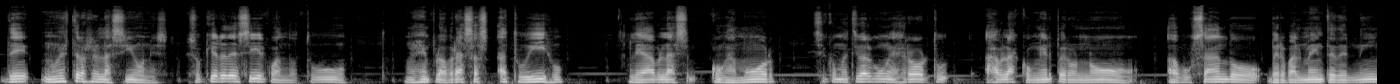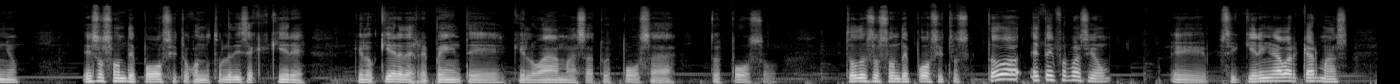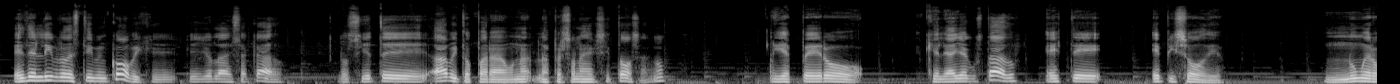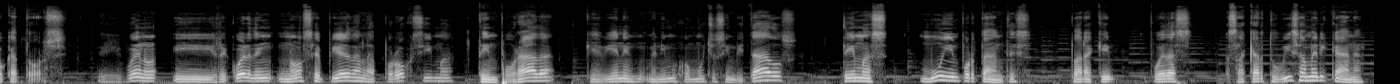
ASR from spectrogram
de nuestras relaciones. Eso quiere decir cuando tú, por ejemplo, abrazas a tu hijo, le hablas con amor, si cometió algún error, tú hablas con él, pero no abusando verbalmente del niño. Esos son depósitos cuando tú le dices que quiere, que lo quiere de repente, que lo amas a tu esposa, tu esposo. Todos esos son depósitos. Toda esta información, eh, si quieren abarcar más, es del libro de Stephen Covey que, yo la he sacado. Los siete hábitos para las personas exitosas, ¿no? Y espero que le haya gustado este episodio número 14. bueno, y recuerden, no se pierdan la próxima temporada que vienen, venimos con muchos invitados, temas muy importantes para que puedas sacar tu visa americana,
